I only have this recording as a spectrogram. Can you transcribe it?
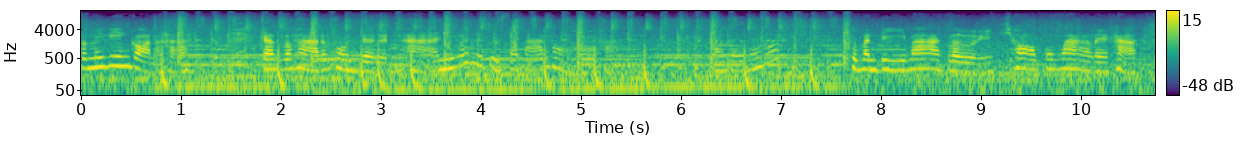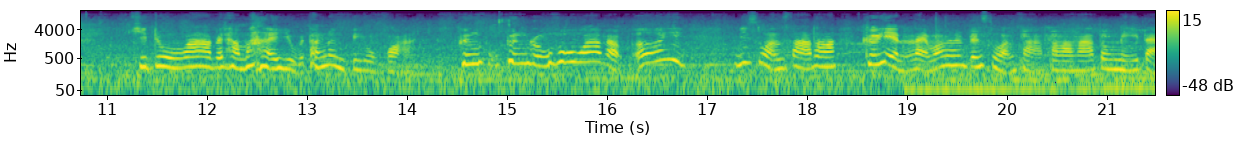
จะไม่วิ่งก่อนนะคะ การจะพาทุกคนเดิน อ่า อันนี้ก็คือจุดสตาร์ทของเราค่ะไปเลยไหมคะคือมันดีมากเลย ชอบมากๆเลยค่ะ คิดดูว่าไปทำอะไรอยู่ตั้งหนึ่งปีกว่า เพิ่งเพิ่งรู้ว่าแบบ เอ้ย มีสวนสาธารณะ คือเห็นแหละว่ามันเป็นสวนสาธารณะตรงนี้ แต่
